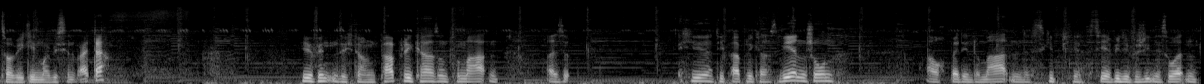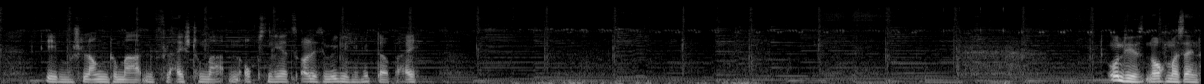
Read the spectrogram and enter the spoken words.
So, wir gehen mal ein bisschen weiter. Hier finden sich dann Paprikas und Tomaten. Also hier die Paprikas werden schon auch bei den Tomaten. Es gibt hier sehr viele verschiedene Sorten, eben Schlangentomaten, Fleischtomaten, Ochsenherz, alles Mögliche mit dabei. Und hier ist nochmals ein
